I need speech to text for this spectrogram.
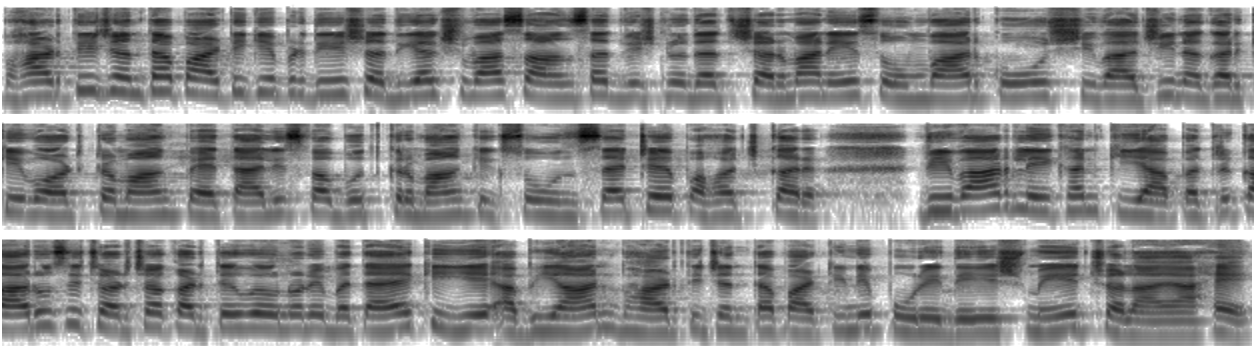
भारतीय जनता पार्टी के प्रदेश अध्यक्ष व सांसद विष्णुदत्त शर्मा ने सोमवार को शिवाजी नगर के वार्ड क्रमांक 45 व बुथ क्रमांक एक सौ उनसठ पहुंचकर दीवार लेखन किया। पत्रकारों से चर्चा करते हुए उन्होंने बताया कि ये अभियान भारतीय जनता पार्टी ने पूरे देश में चलाया है।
